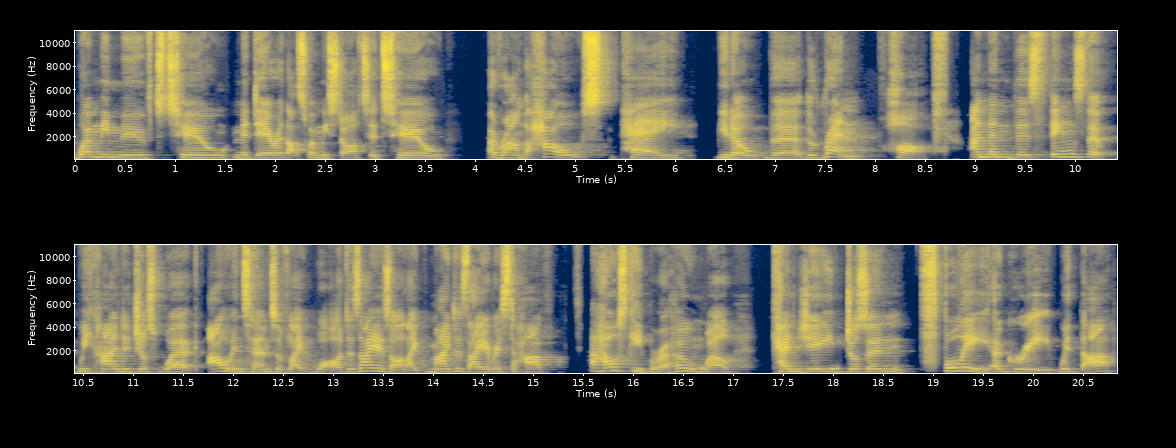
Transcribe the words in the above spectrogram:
when we moved to Madeira, that's when we started to around the house pay, you know, the the rent half. And then there's things that we kind of just work out in terms of like what our desires are. Like my desire is to have a housekeeper at home. Well, Kenji doesn't fully agree with that.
